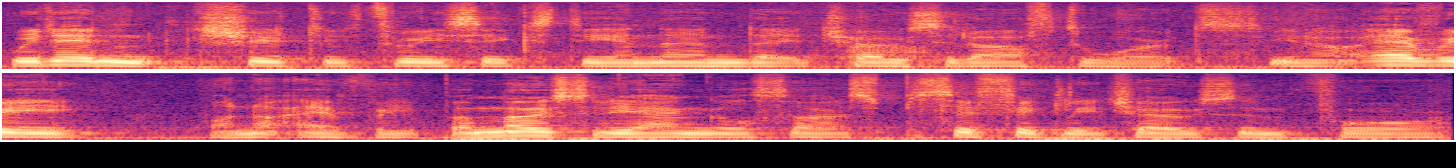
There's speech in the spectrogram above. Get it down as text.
we didn't shoot it 360 and then they chose it afterwards. You know, every, well, not every, but most of the angles are specifically chosen for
